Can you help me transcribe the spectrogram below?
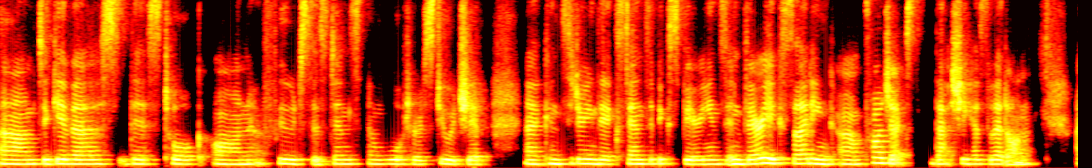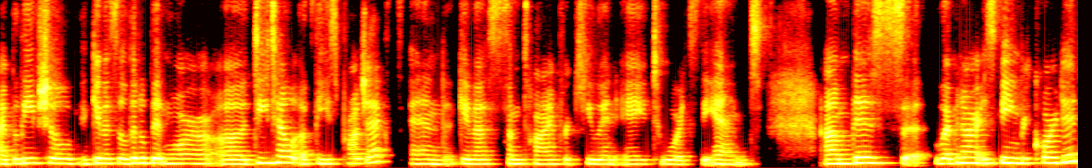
um, to give us this talk on food systems and water stewardship, uh, considering the extensive experience and very exciting um, projects that she has led on. I believe she'll give us a little bit more uh, detail of these projects and give us some time for Q&A towards the end. Um, this webinar is being recorded,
